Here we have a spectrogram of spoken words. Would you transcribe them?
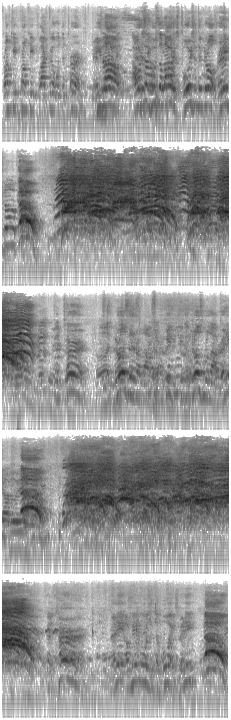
Front kick, front kick, black belt with the turn. Be loud. I want to see who's the loudest, boys and the girls. Ready? Go! I can't believe the girls were loud. Ready? Go! Turn. Ready? Or maybe was it the boys? Ready? Go!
